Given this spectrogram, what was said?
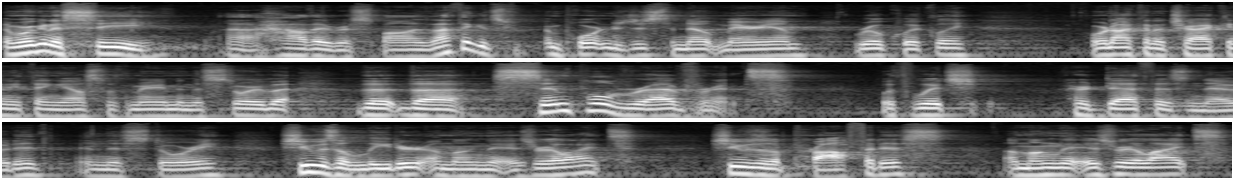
And we're going to see uh, how they respond. And I think it's important to just to note Miriam real quickly. We're not going to track anything else with Miriam in this story, but the, the simple reverence with which her death is noted in this story. She was a leader among the Israelites. She was a prophetess among the Israelites.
